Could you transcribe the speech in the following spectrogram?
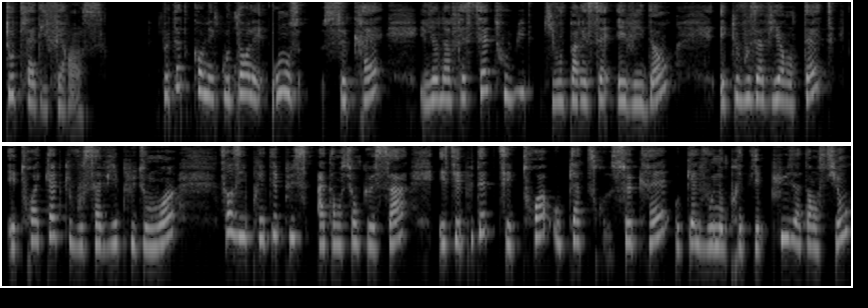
toute la différence. Peut-être qu'en écoutant les onze secrets, il y en a fait sept ou huit qui vous paraissaient évidents et que vous aviez en tête et trois, quatre que vous saviez plus ou moins sans y prêter plus attention que ça. Et c'est peut-être ces trois ou quatre secrets auxquels vous ne prêtiez plus attention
